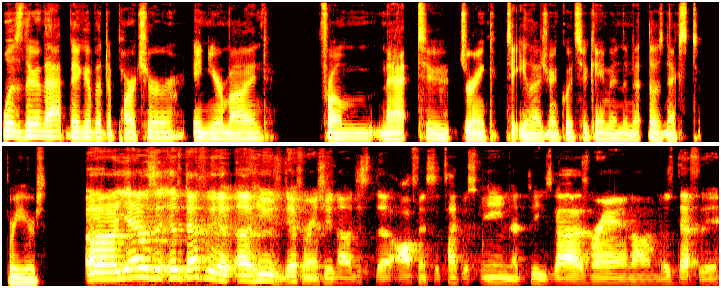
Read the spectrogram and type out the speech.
Was there that big of a departure in your mind from Matt to Drink to Eli Drinkwitz, who came in the, those next three years? Uh, yeah, it was it was definitely a, a huge difference. You know, just the offensive type of scheme that these guys ran. Um, it was definitely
